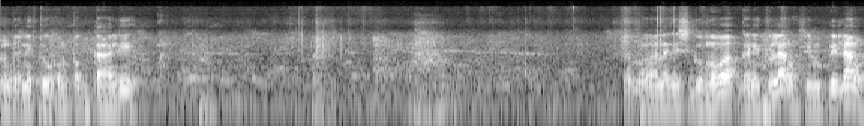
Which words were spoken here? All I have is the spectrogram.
Ang ganito ang pagtali. Sa mga nais gumawa, ganito lang, simple lang.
